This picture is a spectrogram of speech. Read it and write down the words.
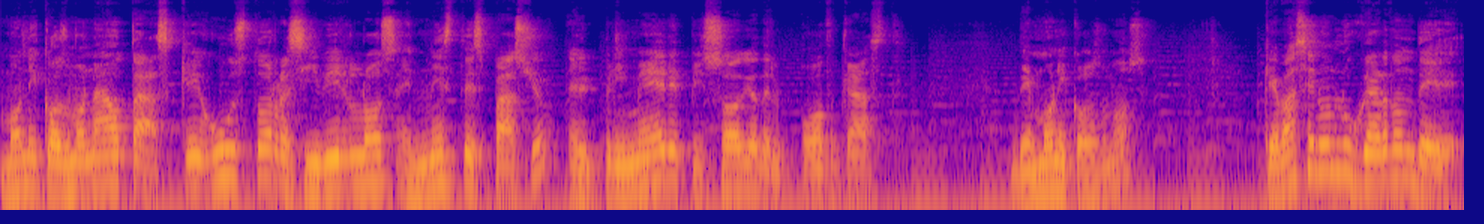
Monicosmonautas, qué gusto recibirlos en este espacio, el primer episodio del podcast de Monicosmos, que va a ser un lugar donde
